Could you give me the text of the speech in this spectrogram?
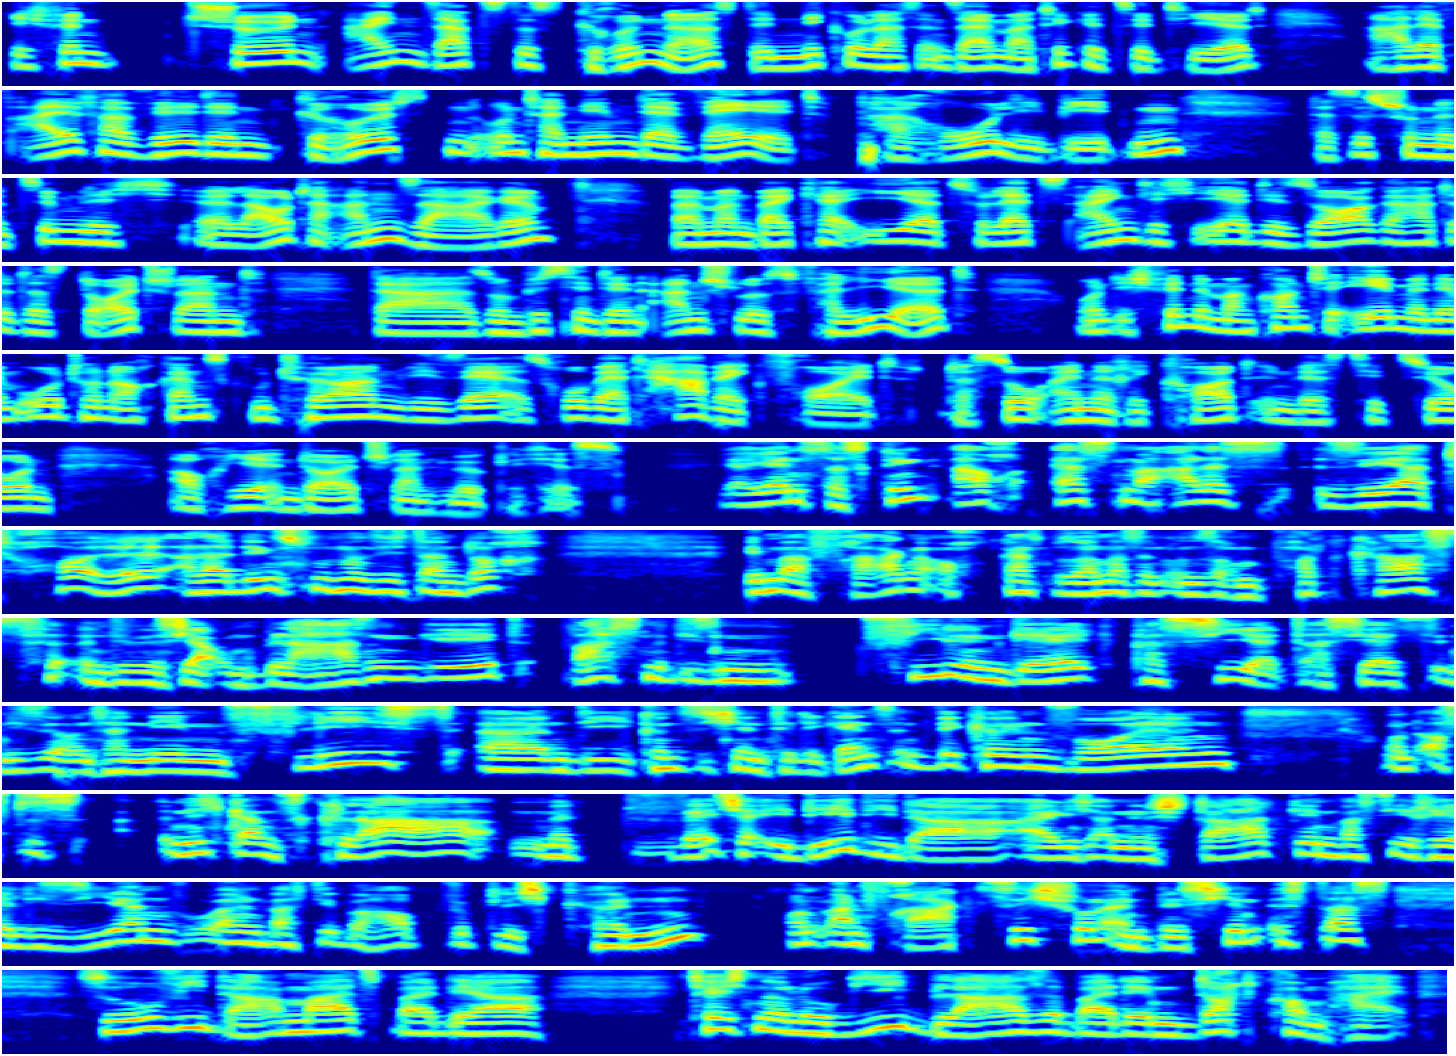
Ich finde schön einen Satz des Gründers, den Nikolas in seinem Artikel zitiert. Aleph Alpha will den größten Unternehmen der Welt Paroli bieten. Das ist schon eine ziemlich äh, laute Ansage, weil man bei KI ja zuletzt eigentlich eher die Sorge hatte, dass Deutschland da so ein bisschen den Anschluss verliert. Und ich finde, man konnte eben in dem O-Ton auch ganz gut hören, wie sehr es Robert Habeck freut, dass so eine Rekordinvestition auch hier in Deutschland möglich ist. Ja, Jens, das klingt auch erstmal alles sehr toll. Allerdings muss man sich dann doch immer fragen, auch ganz besonders in unserem Podcast, in dem es ja um Blasen geht, was mit diesem vielen Geld passiert, das jetzt in diese Unternehmen fließt, äh, die künstliche Intelligenz entwickeln wollen. Und oft ist nicht ganz klar, mit welcher Idee die da eigentlich an den Start gehen, was die realisieren wollen, was die überhaupt wirklich können. Und man fragt sich schon ein bisschen, ist das so wie damals bei der Technologieblase bei dem Dotcom-Hype.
